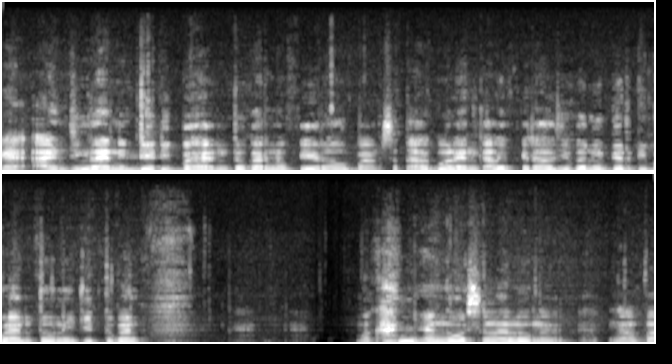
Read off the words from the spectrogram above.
Kayak anjing lah nih dia dibantu karena viral bang setelah gue lain kali viral juga nih biar dibantu nih gitu kan makanya nggak usah lalu nggak ngapa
